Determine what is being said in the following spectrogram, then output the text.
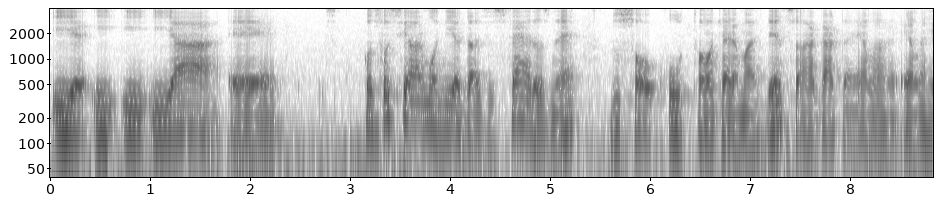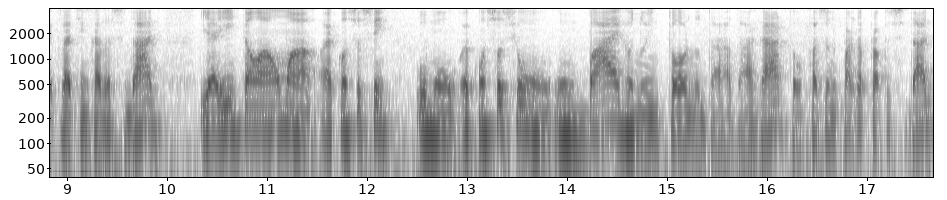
e, e, e, e a, é, como se fosse a harmonia das esferas, né? Do Sol oculto a matéria mais densa, a Agartha ela, ela reflete em cada cidade, e aí então há uma, é como se fosse, um, é como se fosse um, um bairro no entorno da, da Agartha, ou fazendo parte da própria cidade,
